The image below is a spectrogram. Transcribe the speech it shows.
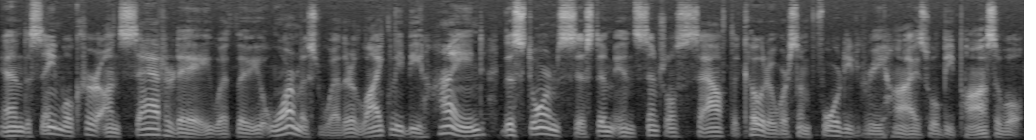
and the same will occur on Saturday with the warmest weather likely behind the storm system in central South Dakota where some 40 degree highs will be possible.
